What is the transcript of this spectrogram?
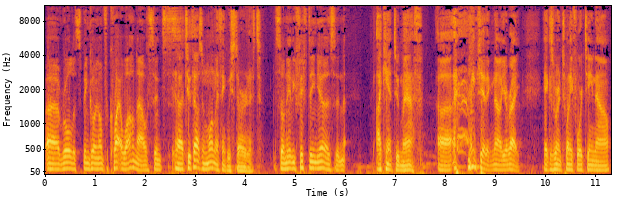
a role that's been going on for quite a while now, since Uh, 2001, I think we started it. so nearly 15 years. And I can't do math. Uh, I'm kidding. No, you're right. Yeah, because we're in 2014 now.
